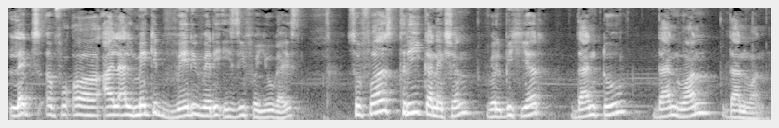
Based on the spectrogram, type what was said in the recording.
let's uh, for, uh, I'll, I'll make it very very easy for you guys. So first three connection will be here then 2 then 1 then 1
